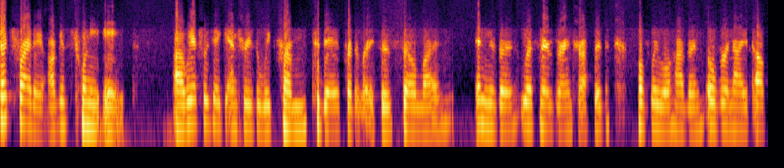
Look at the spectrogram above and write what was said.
next Friday, August twenty eighth. Uh, we actually take entries a week from today for the races. So uh, any of the listeners are interested, hopefully we'll have an overnight up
